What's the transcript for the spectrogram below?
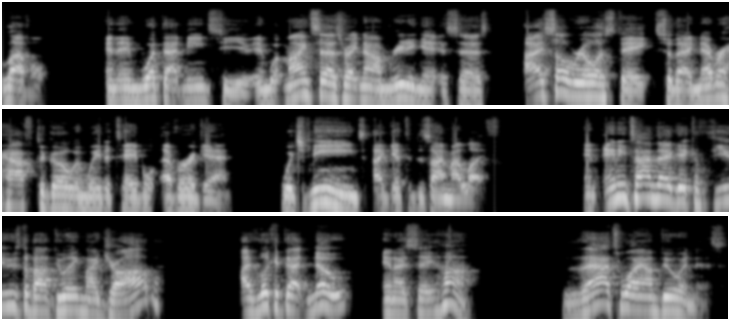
level and then what that means to you. And what mine says right now, I'm reading it. It says, I sell real estate so that I never have to go and wait a table ever again, which means I get to design my life. And anytime that I get confused about doing my job, I look at that note and I say, huh, that's why I'm doing this.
